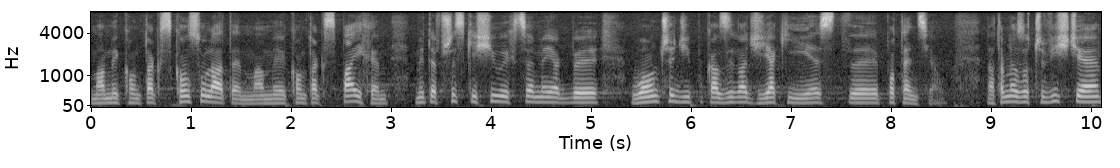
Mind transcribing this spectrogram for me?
Mamy kontakt z konsulatem, mamy kontakt z Pajchem. My te wszystkie siły chcemy jakby łączyć i pokazywać, jaki jest e, potencjał. Natomiast oczywiście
